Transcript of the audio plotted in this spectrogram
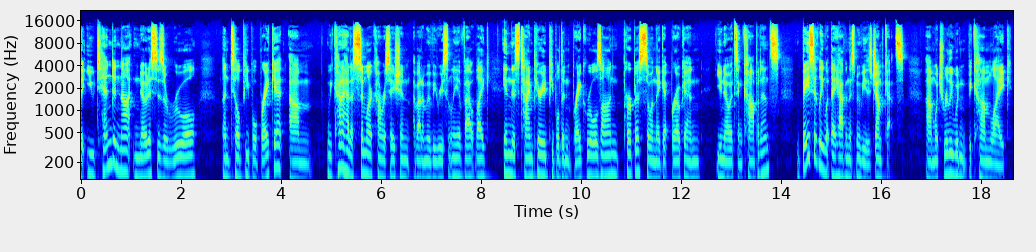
that you tend to not notice as a rule until people break it. Um, we kind of had a similar conversation about a movie recently about like in this time period people didn't break rules on purpose, so when they get broken, you know it's incompetence. Basically, what they have in this movie is jump cuts, um, which really wouldn't become like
